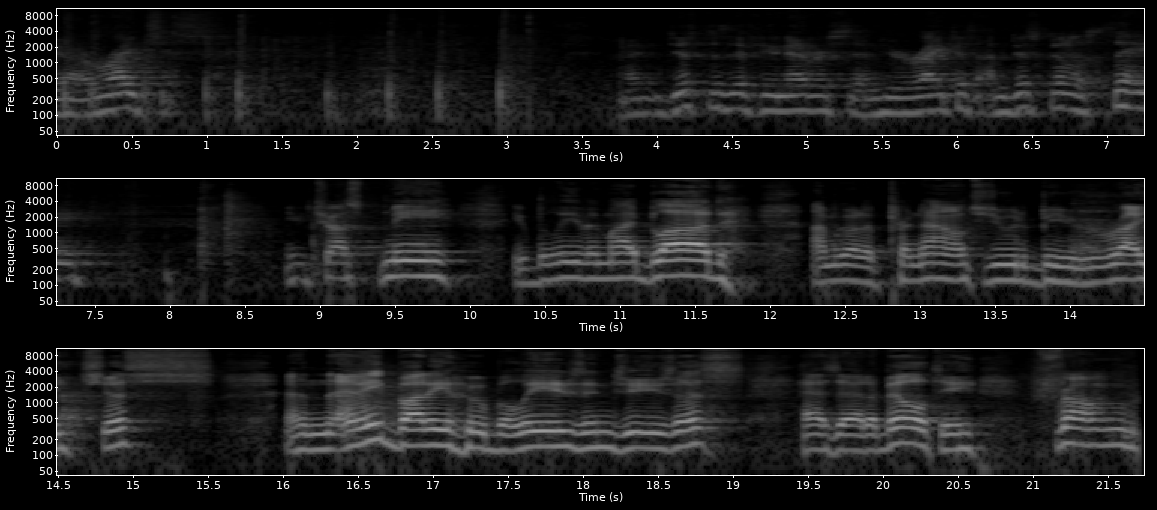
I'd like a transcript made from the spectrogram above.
We are righteous. Just as if you never sinned. You're righteous. I'm just going to say, you trust me, you believe in my blood, I'm going to pronounce you to be righteous. And anybody who believes in Jesus has that ability from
